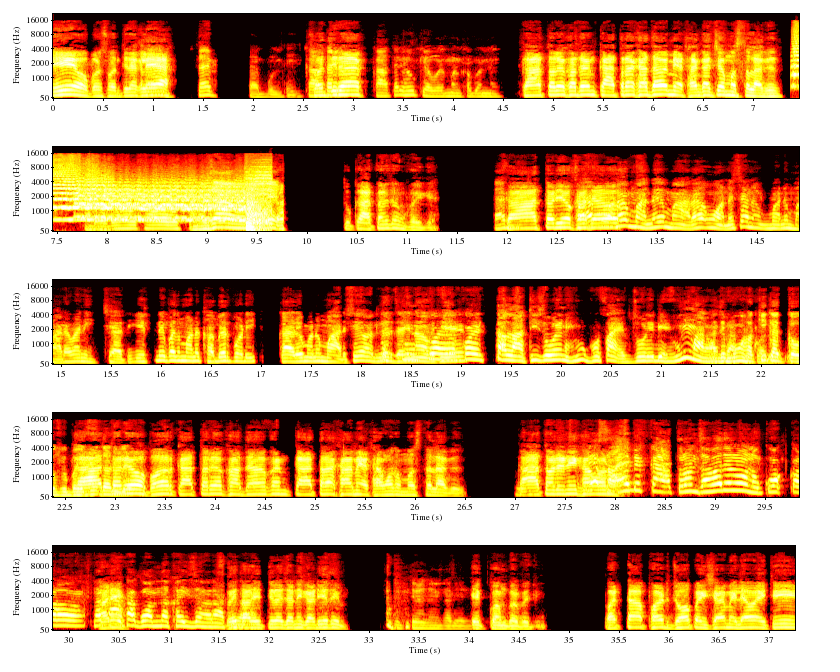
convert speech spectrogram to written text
એ શાંતિ રાખ લે સાહેબ કાતર શું કહેવાય? મને ખબર નહીં. કાતરે ખાધા કાતરા ખાધા હોય મેઠા કાચા મસ્ત લાગે. મજા આવે. તું કાતર કેમ ખાઈ ગયા? કાતરીઓ ખાધા મને મારા ઓને છે ને મને મારવાની ઈચ્છા હતી. એટલે પછી મને ખબર પડી કારે મને મારશે અંદર જઈને આવશે લાઠી જોડે ને હું સાહેબ જોડે બે હું મારા હું હકીકત કહું છું ભાઈ તું ભર કાતરીઓ ખાધા કાતરા ખા મેઠામાં તો મસ્ત લાગે. કાતરે નહીં ખાવાનો. સાહેબ કાતરો જવા દેવાનો કોક કરો. આખા ગોમ ના ખાઈ જવા ભાઈ તારી તેર હજારની ગાડી હતી ને? એક કામ કર તું. ફટાફટ જો પૈસા મેલ્યા હોય એથી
